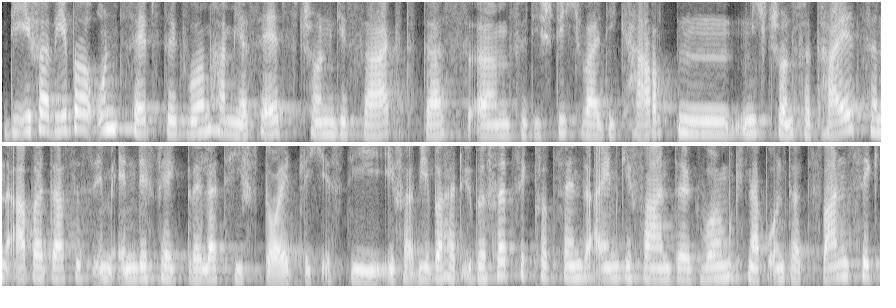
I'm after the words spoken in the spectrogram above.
Die Eva Weber und selbst Dirk Wurm haben ja selbst schon gesagt, dass ähm, für die Stichwahl die Karten nicht schon verteilt sind, aber dass es im Endeffekt relativ deutlich ist. Die Eva Weber hat über 40 Prozent eingefahren, Dirk Wurm knapp unter 20.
